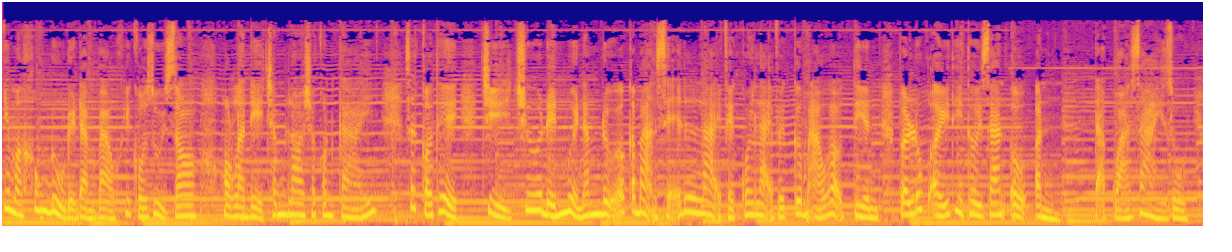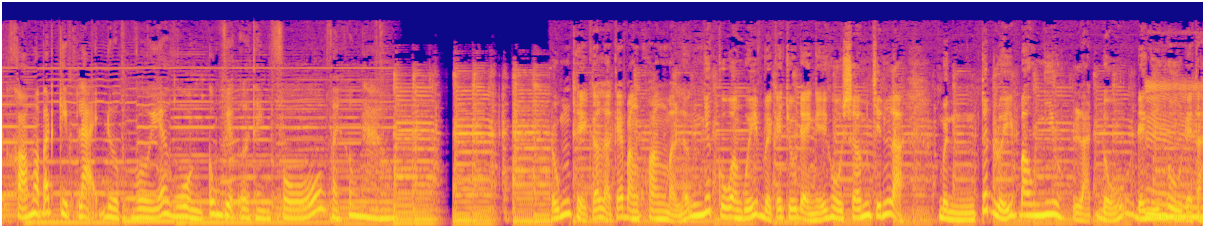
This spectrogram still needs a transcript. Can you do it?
nhưng mà không đủ để đảm bảo khi có rủi ro hoặc là để chăm lo cho con cái. Rất có thể chỉ chưa đến 10 năm nữa các bạn sẽ lại phải quay lại với cơm áo gạo tiền và lúc ấy thì thời gian ở ẩn đã quá dài rồi, khó mà bắt kịp lại được với à, guồng công việc ở thành phố phải không nào? Đúng thì đó là cái băn khoăn mà lớn nhất của quan quý về cái chủ đề nghỉ hưu sớm chính là mình tích lũy bao nhiêu là đủ để nghỉ hưu để ta?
